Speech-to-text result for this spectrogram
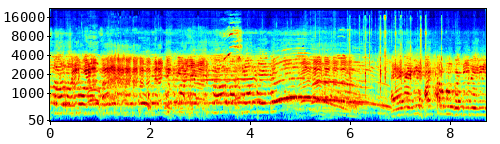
ਸਟਾਰ ਬਣ ਗਿਆ ਇੱਕ ਪਾਸੇ ਸ਼ਿਕਾਰ ਵਾਸੀਆਂ ਪਿੰਡ ਐਵੇਂ ਨਹੀਂ ਹੰਟਰ ਨੂੰ ਗੱਡੀ ਦੇਣੀ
